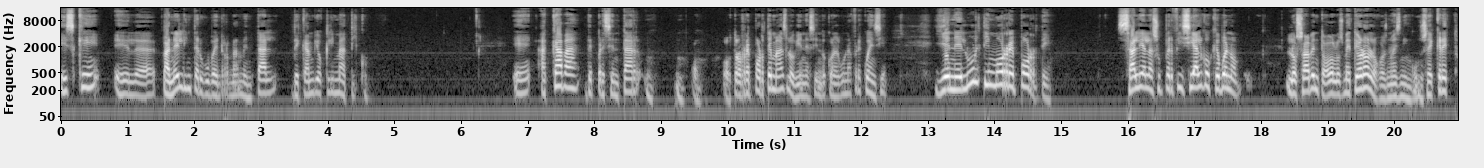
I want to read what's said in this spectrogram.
es que el panel intergubernamental de cambio climático acaba de presentar otro reporte más, lo viene haciendo con alguna frecuencia, y en el último reporte sale a la superficie algo que, bueno, lo saben todos los meteorólogos, no es ningún secreto.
